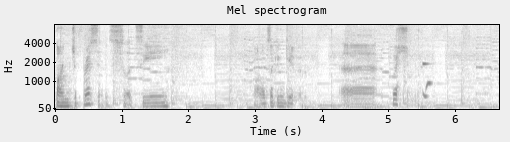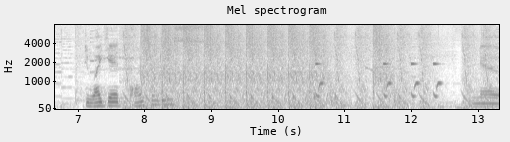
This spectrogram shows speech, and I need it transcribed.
bunch of presents. Let's see what else I can give him. Uh, question: Do I get coins from these? No.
